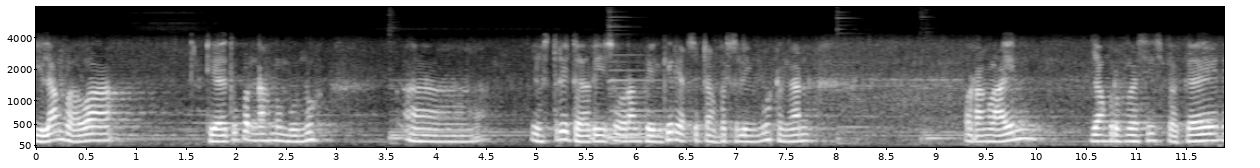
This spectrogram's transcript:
bilang bahwa dia itu pernah membunuh uh, istri dari seorang bankir yang sedang berselingkuh dengan orang lain yang berprofesi sebagai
